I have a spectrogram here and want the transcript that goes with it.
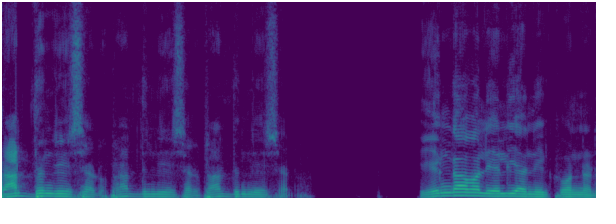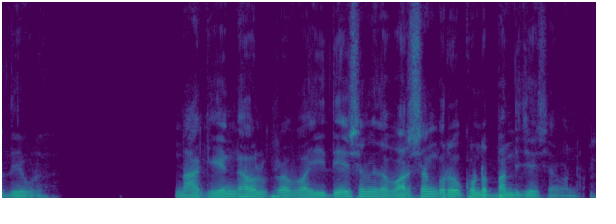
ప్రార్థన చేశాడు ప్రార్థన చేశాడు ప్రార్థన చేశాడు. ఏం కావాలి ఎలియా నీకు? అన్నాడు దేవుడు. నాకు ఏం కావాలి ప్రభా? ఈ దేశం మీద వర్షం కురవకుండా బంద్ చేసావన్నాడు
